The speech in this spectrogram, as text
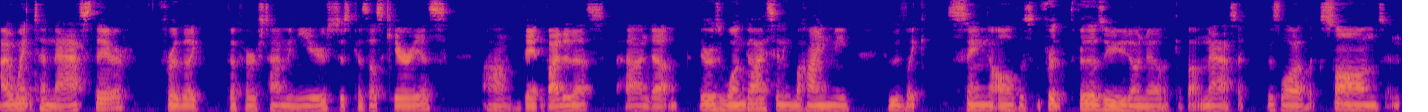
I went to mass there for like the first time in years, just because I was curious. Um, they invited us, and um, there was one guy sitting behind me who would like sing all this. For for those of you who don't know like about mass, like there's a lot of like songs and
